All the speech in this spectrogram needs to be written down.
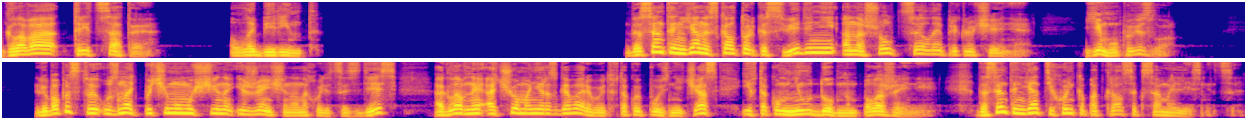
Глава 30. Лабиринт. Де Сент-Эньян искал только сведений, а нашел целое приключение. Ему повезло. Любопытствуя узнать, почему мужчина и женщина находятся здесь, а главное, о чем они разговаривают в такой поздний час и в таком неудобном положении, Де Сент-Эньян тихонько подкрался к самой лестнице.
